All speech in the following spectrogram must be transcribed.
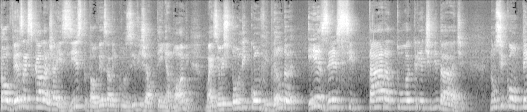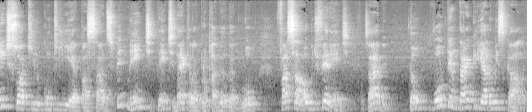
talvez a escala já exista, talvez ela inclusive já tenha nome, mas eu estou lhe convidando a exercitar aumentar a tua criatividade. Não se contente só aquilo com que lhe é passado. Experimente, tente, né? Aquela propaganda Globo. Faça algo diferente, sabe? Então, vou tentar criar uma escala.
